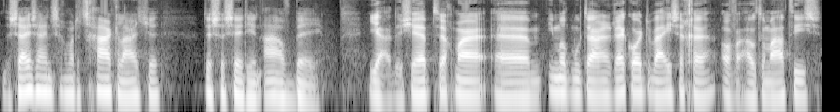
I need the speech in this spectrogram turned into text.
Dus zij zijn zeg maar het schakelaartje tussen CDN A of B. Ja, dus je hebt zeg maar, ehm, iemand moet daar een record wijzigen, of automatisch,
